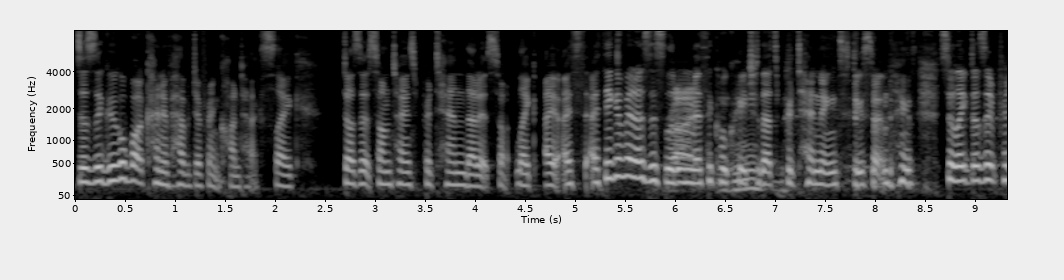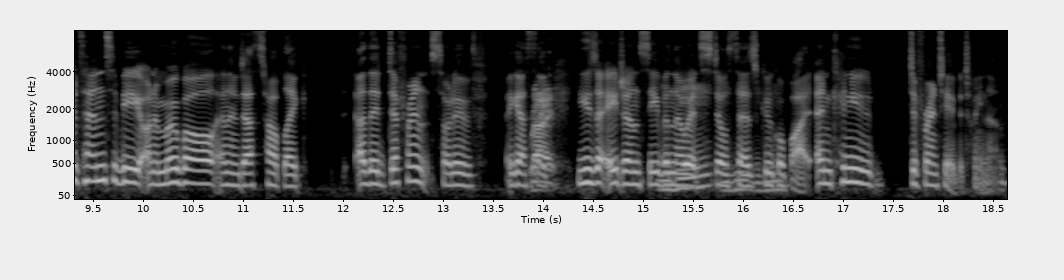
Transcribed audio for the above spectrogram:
does the Googlebot kind of have different contexts? Like, does it sometimes pretend that it's so- like I, I, I think of it as this little Right, mythical mm-hmm. creature that's pretending to do certain things. So like, does it pretend to be on a mobile and a desktop? Like, are there different sort of I guess Right. like user agents even though it mm-hmm. still mm-hmm. says mm-hmm. Googlebot? And can you differentiate between them?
